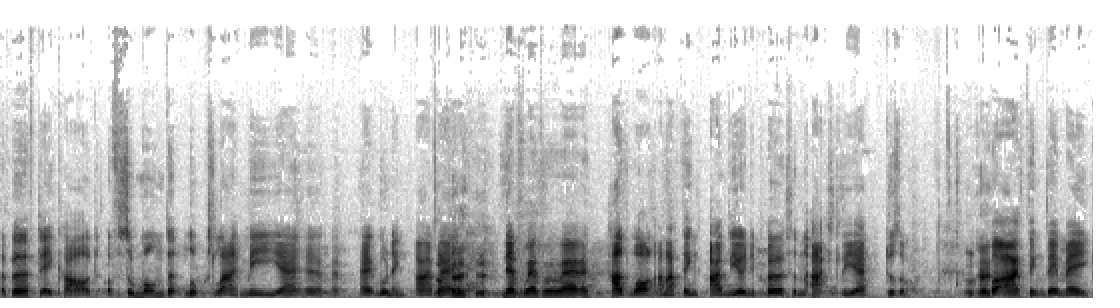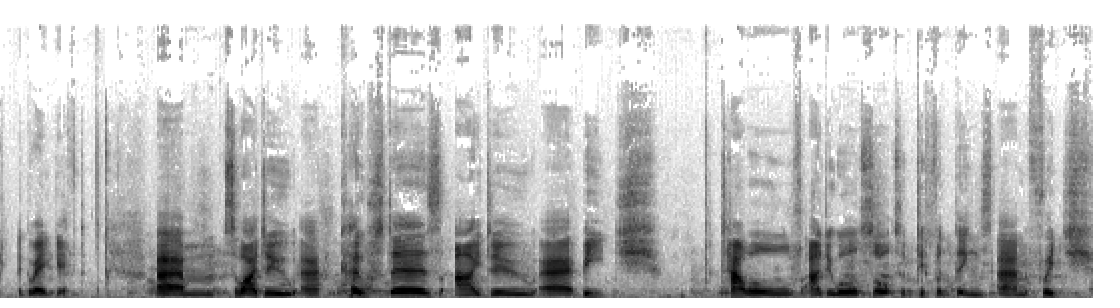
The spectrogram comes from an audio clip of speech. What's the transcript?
a birthday card of someone that looks like me uh, uh, running. I've uh, Okay. never ever uh, had one, and I think I'm the only person that actually uh, doesn't. Okay. But I think they make a great gift. Um, so I do uh, coasters, I do uh, beach towels, I do all sorts of different things. Um, fridge,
